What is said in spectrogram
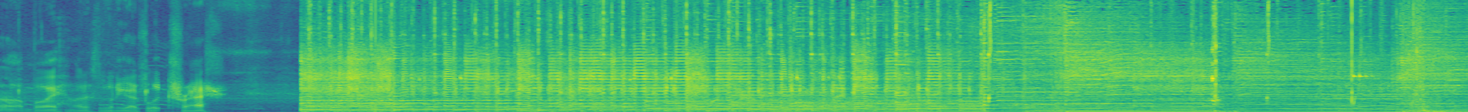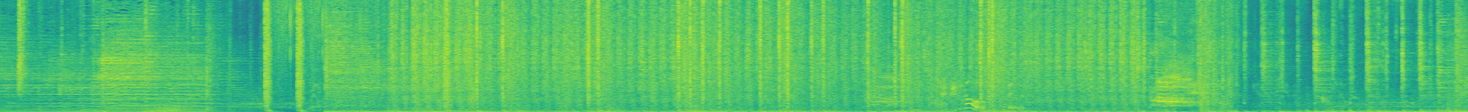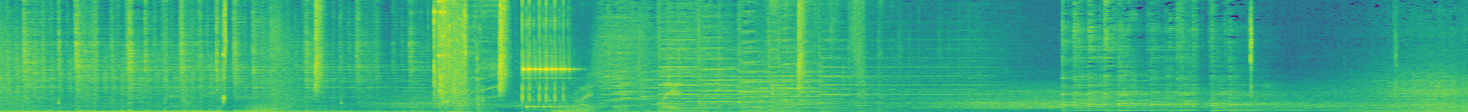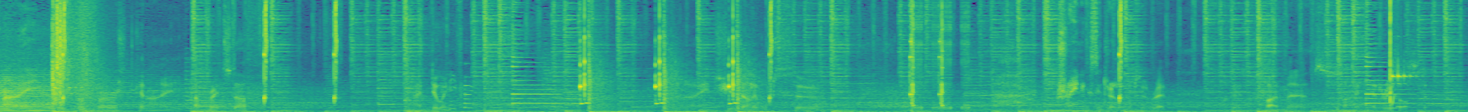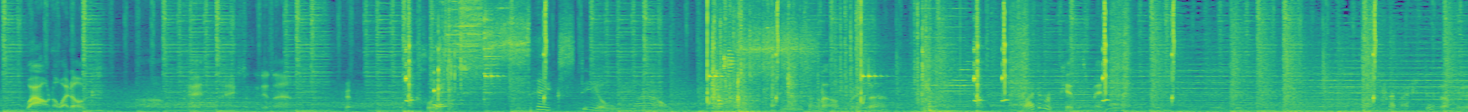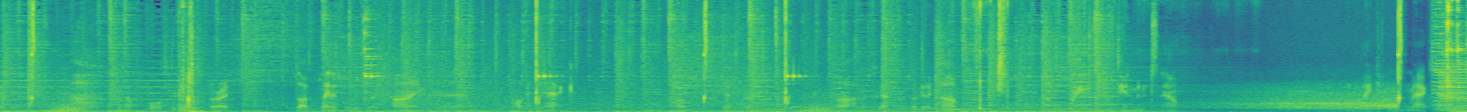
Oh boy, this is gonna be absolute trash. Do anything? I choose on level two. Training center at level two, right? Okay, five minutes. I add resources. Wow, no, I don't. Um, okay, I accidentally did that. Rip. Click. 60, oh wow. Ooh, I'm gonna upgrade that. Do I repair this menu? Been it for the time, and... Oh, attack. Oh, yeah, Ah, Okay, um... 10 minutes now. I don't max out.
